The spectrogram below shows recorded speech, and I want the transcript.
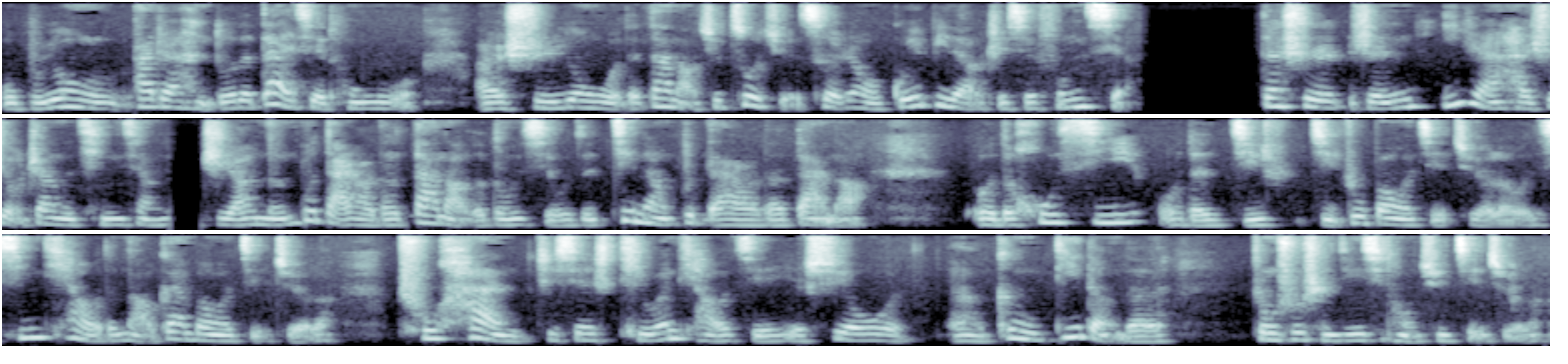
我不用发展很多的代谢通路，而是用我的大脑去做决策，让我规避掉这些风险。但是人依然还是有这样的倾向，只要能不打扰到大脑的东西，我就尽量不打扰到大脑。我的呼吸，我的脊脊柱帮我解决了，我的心跳，我的脑干帮我解决了，出汗这些体温调节也是由我呃更低等的中枢神经系统去解决了。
